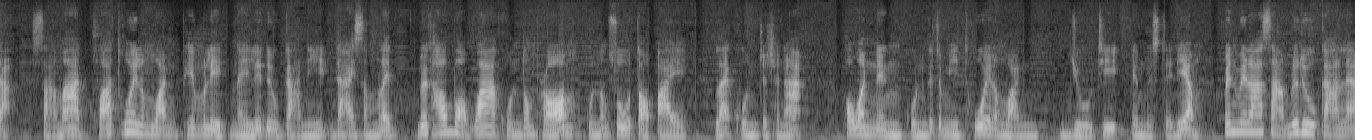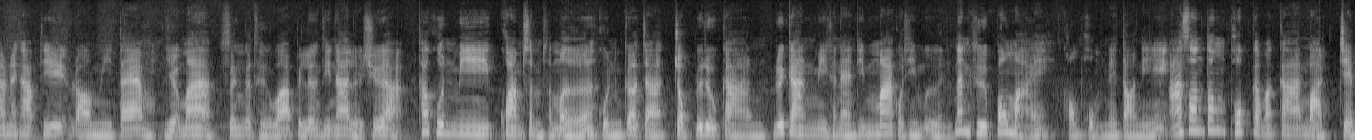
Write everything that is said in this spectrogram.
จะสามารถคว้าถ้วยรางวัลพรีเมียร์ลีกในฤดูกาลนี้ได้สำเร็จ โดยเขาบอกว่าคุณต้องพร้อม คุณต้องสู้ต่อไป และคุณจะชนะ เพราะวันหนึ่งคุณก็จะมีถ้วยรางวัล อยู่ที่เอม r ร t สเตเดียมเป็นเวลา 3 ฤดูกาลแล้วนะครับ ที่เรามีแต้มเยอะมาก ซึ่งก็ถือว่าเป็นเรื่องที่น่าเหลือเชื่อ ถ้าคุณมีความสม่ำเสมอ คุณก็จะจบฤดูกาลด้วยการมีคะแนนที่มากกว่าทีมอื่น นั่นคือเป้าหมายของผมในตอนนี้ อาร์ซอนต้องพบกับอาการบาดเจ็บ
